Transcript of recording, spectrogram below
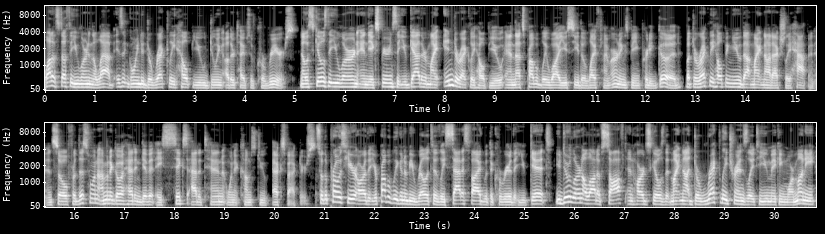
a lot of the stuff that you learn in the lab isn't going to directly help you doing other types of careers. Now the skills that you learn and the experience that you gather might indirectly help you, and that's probably why you see the lifetime earnings being pretty good, but directly helping you, that might not actually happen. And so for this one, I'm gonna go ahead and give it a six out of 10 when it comes to X factors. So the pros here are that you're probably gonna be relatively satisfied with the career that you get. You do learn a lot of soft and hard skills that might not directly translate to you making more money,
